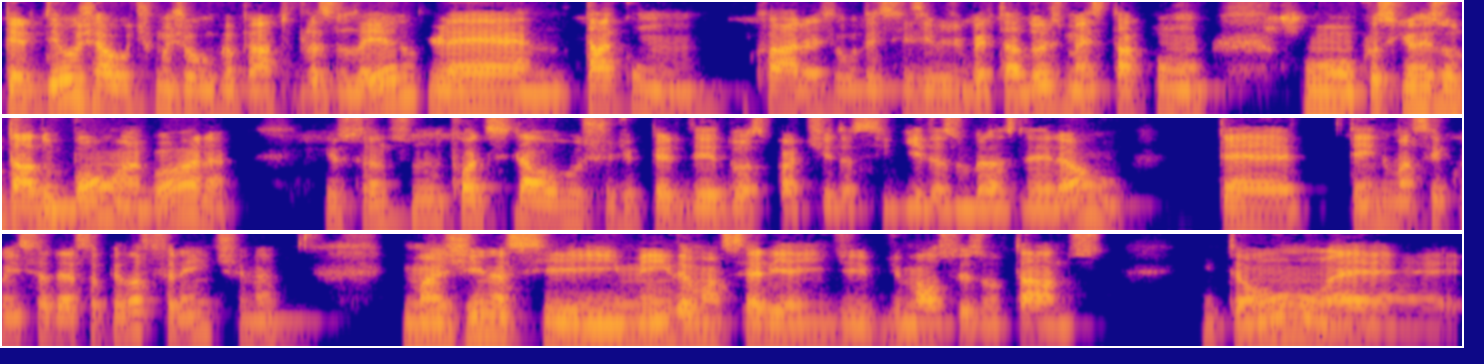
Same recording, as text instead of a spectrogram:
perdeu já o último jogo no Campeonato Brasileiro, é, tá com, claro, é jogo decisivo de Libertadores, mas tá com um, conseguiu um resultado bom agora, e o Santos não pode se dar o luxo de perder duas partidas seguidas no Brasileirão, é, tendo uma sequência dessa pela frente, né? Imagina se emenda uma série aí de, de maus resultados. Então, é,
